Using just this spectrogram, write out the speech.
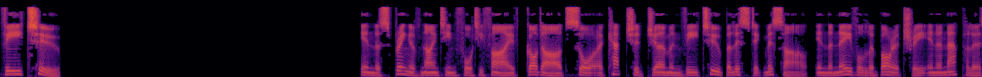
V2 In the spring of 1945, Goddard saw a captured German V-2 ballistic missile, in the Naval Laboratory in Annapolis,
